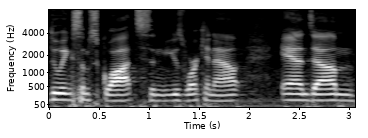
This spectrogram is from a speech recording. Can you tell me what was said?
doing some squats, and he was working out, and um,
